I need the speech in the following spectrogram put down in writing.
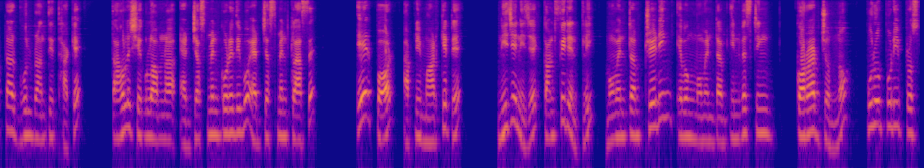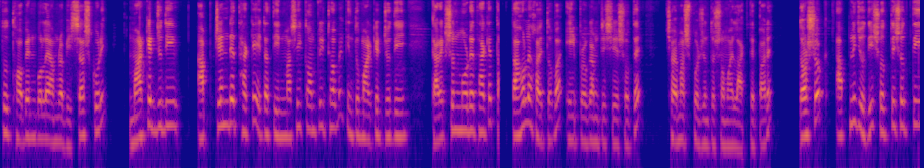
আপনার ভুল ভ্রান্তি থাকে, তাহলে সেগুলো আমরা অ্যাডজাস্টমেন্ট করে দিব অ্যাডজাস্টমেন্ট ক্লাসে এরপর আপনি মার্কেটে নিজে নিজে কনফিডেন্টলি মোমেন্টাম ট্রেডিং এবং মোমেন্টাম ইনভেস্টিং করার জন্য পুরোপুরি প্রস্তুত হবেন বলে আমরা বিশ্বাস করি। মার্কেট যদি আপট্রেন্ডে থাকে, এটা তিন মাসেই কমপ্লিট হবে, কিন্তু মার্কেট যদি কারেকশন মোডে থাকে তাহলে হয়তোবা এই প্রোগ্রামটি শেষ হতে ছয় মাস পর্যন্ত সময় লাগতে পারে। দর্শক, আপনি যদি সত্যি সত্যি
